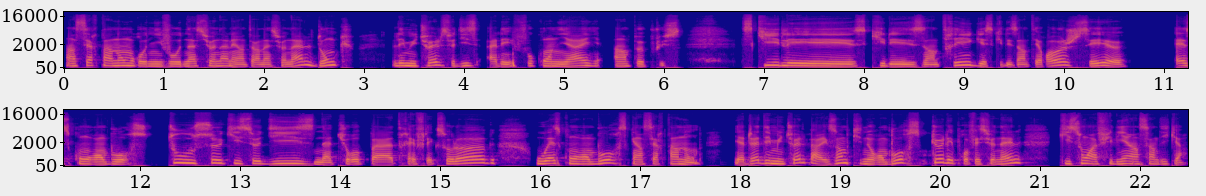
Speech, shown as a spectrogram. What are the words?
un certain nombre au niveau national et international. Donc les mutuelles se disent allez, faut qu'on y aille un peu plus. Ce qui les, ce qui les intrigue et ce qui les interroge, c'est euh, est-ce qu'on rembourse tous ceux qui se disent naturopathes, réflexologues, ou est-ce qu'on rembourse qu'un certain nombre? Il y a déjà des mutuelles, par exemple, qui ne remboursent que les professionnels qui sont affiliés à un syndicat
